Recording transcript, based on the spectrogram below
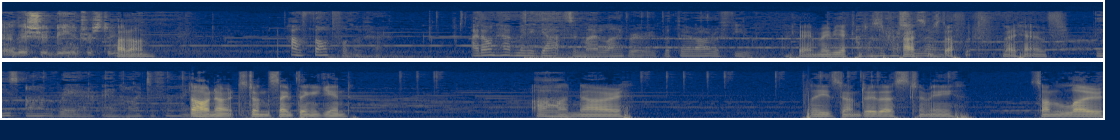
Uh, this should be interesting. Hold on. How thoughtful of her. I don't have many gaps in my library, but there are a few. Okay, maybe I can I just how try some stuff that I have. These are rare and hard to find. Oh no, it's doing the same thing again. Oh no. Please don't do this to me. It's on low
